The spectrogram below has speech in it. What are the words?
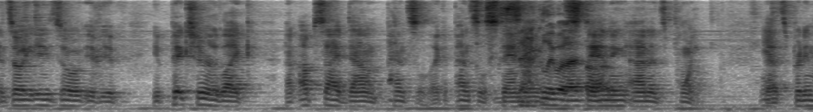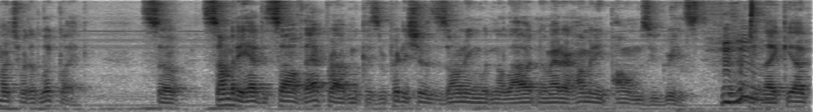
And so you- so if you you picture like an upside down pencil, like a pencil standing exactly what standing on its point. Yeah. That's pretty much what it looked like. So somebody had to solve that problem because I'm pretty sure the zoning wouldn't allow it, no matter how many palms you greased. like, uh,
